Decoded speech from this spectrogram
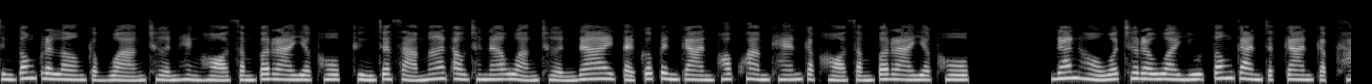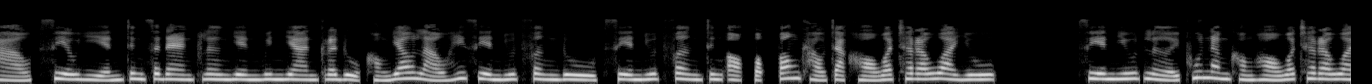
จึงต้องประลองกับหวางเฉินแห่งหอสัมปรายภพถึงจะสามารถเอาชนะหวางเฉินได้ แต่ก็เป็นการเพราะความแค้นกับหอสัมปรายภพด้านหอวัชรวายุต้องการจัดการกับข่าวเซียวเหยียนจึงแสดงเพลิงเย็นวิญญาณกระดูกของเย่าเหลาให้เซียนยุทธเฟิงดู เซียนยุทธเฟิงจึงออกปกป้องเขาจากหอวัชรวายุ เซียนยุทธเหลยผู้นำของหอวัชรวา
